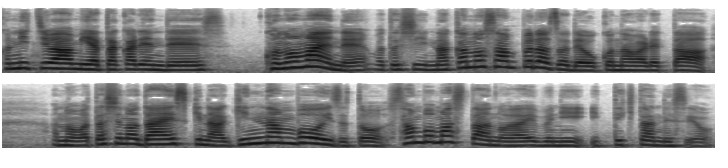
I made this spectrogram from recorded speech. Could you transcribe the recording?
こんにちは宮田カレンです。この前ね私中野サンプラザで行われたあの私の大好きな銀杏ボーイズとサンボマスターのライブに行ってきたんですよ。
